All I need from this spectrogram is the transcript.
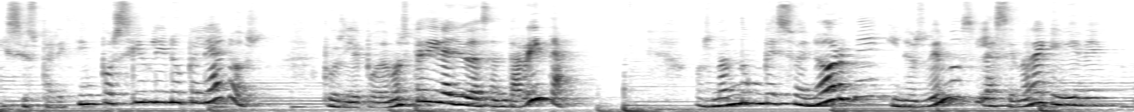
Y si os parece imposible no pelearos, pues le podemos pedir ayuda a Santa Rita. Os mando un beso enorme y nos vemos la semana que viene.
